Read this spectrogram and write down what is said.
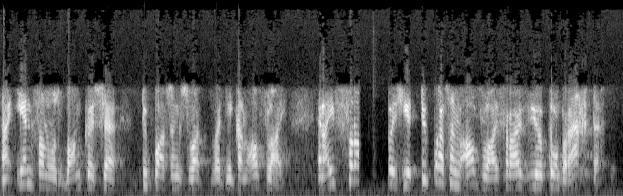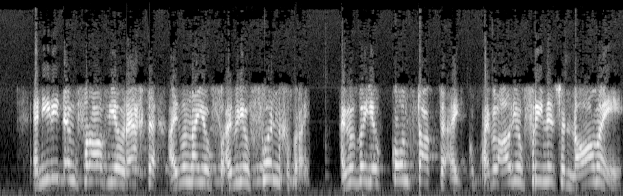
na een van ons banke se toepassings wat wat jy kan aflaai. En hy vra as jy 'n toepassing aflaai, vra hy vir jou klomp regte. En hierdie ding vra vir jou regte. Hy wil na jou hy wil jou foon gebruik. Hy wil by jou kontakte uitkom. Hy wil al jou vriende se name hê.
